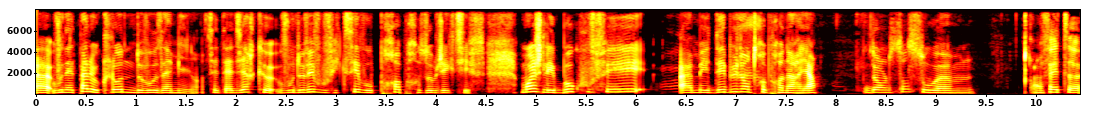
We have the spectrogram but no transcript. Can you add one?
Euh, vous n'êtes pas le clone de vos amis, hein. c'est-à-dire que vous devez vous fixer vos propres objectifs. Moi, je l'ai beaucoup fait à mes débuts d'entrepreneuriat, dans le sens où... Euh, en fait, euh,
